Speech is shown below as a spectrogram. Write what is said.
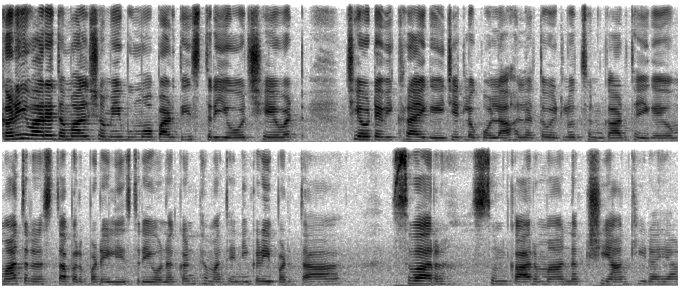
ઘણી વારે ધમાલ શમી બૂમો પાડતી સ્ત્રીઓ છેવટ છેવટે વિખરાઈ ગઈ. જેટલો કોલાહલ હતો એટલો જ શણગાર થઈ ગયો. માત્ર રસ્તા પર પડેલી સ્ત્રીઓના કંઠમાંથી નીકળી પડતા સ્વર સુનકારમાં નકશી આંકી રહ્યા.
